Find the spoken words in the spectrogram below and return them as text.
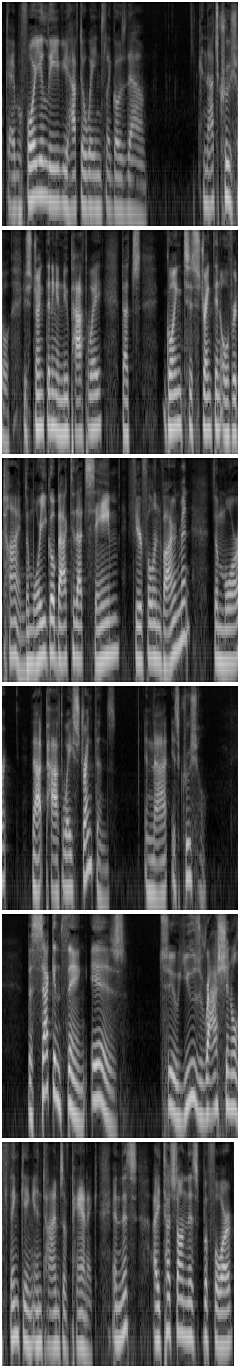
Okay, before you leave, you have to wait until it goes down. And that's crucial. You're strengthening a new pathway that's going to strengthen over time. The more you go back to that same fearful environment, the more that pathway strengthens. And that is crucial. The second thing is to use rational thinking in times of panic. And this, I touched on this before,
